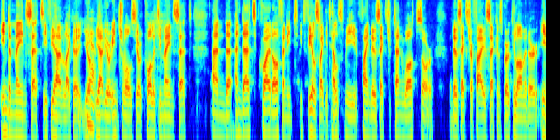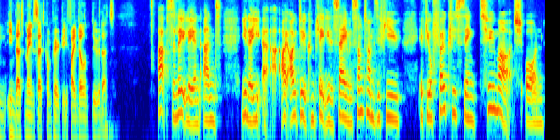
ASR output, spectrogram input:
in the main set if you have like a your, yeah. you have your intervals your quality main set. And uh, and that quite often it, it feels like it helps me find those extra 10 watts or those extra 5 seconds per kilometer in in that main set compared to if I don't do that. Absolutely. And and you know I, I do completely the same. And sometimes if you if you're focusing too much on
